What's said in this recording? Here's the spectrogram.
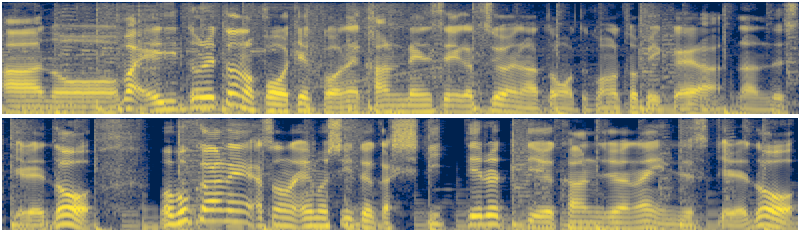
あ、あのまあ、エディトレとのこう結構ね、関連性が強いなと思って、このトピックやなんですけれど、まあ、僕はね、その MC というか仕切ってるっていう感じじゃないんですけれど、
